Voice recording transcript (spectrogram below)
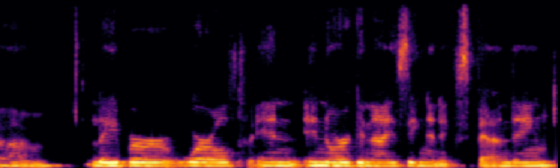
um, labor world in, in organizing and expanding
